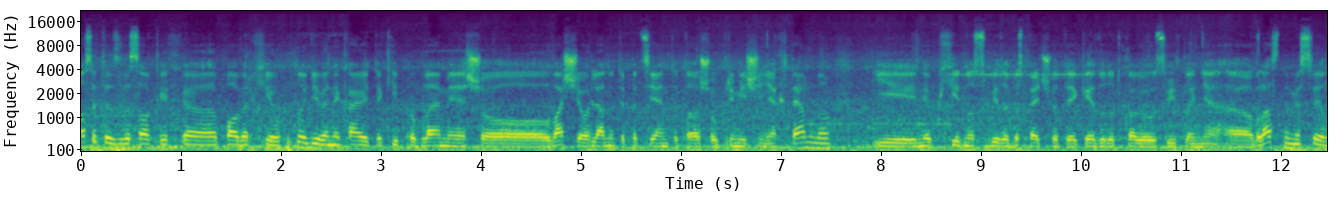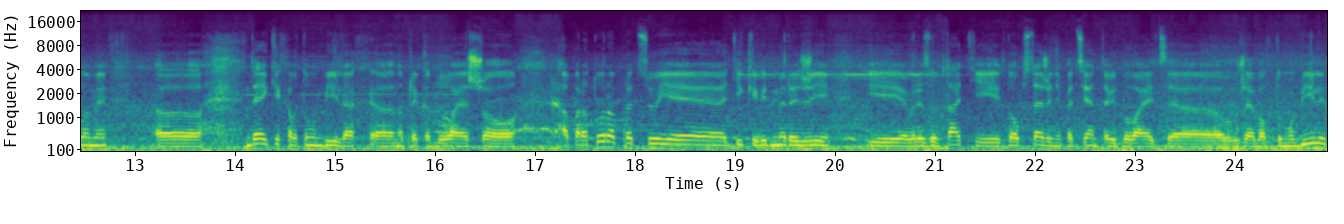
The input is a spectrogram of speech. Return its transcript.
е, з високих е, поверхів. Тоді виникають такі проблеми, що важче оглянути пацієнта, тому що в приміщеннях темно і необхідно собі забезпечувати якесь додаткове освітлення е, власними силами. Е, В деяких автомобілях, наприклад, буває, що апаратура працює тільки від мережі, і в результаті до обстеження пацієнта відбувається вже в автомобілі.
